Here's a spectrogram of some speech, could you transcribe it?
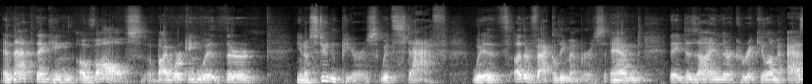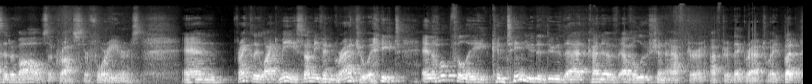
and that thinking evolves by working with their you know, student peers, with staff, with other faculty members, and they design their curriculum as it evolves across their four years. And frankly, like me, some even graduate and hopefully continue to do that kind of evolution after after they graduate. But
